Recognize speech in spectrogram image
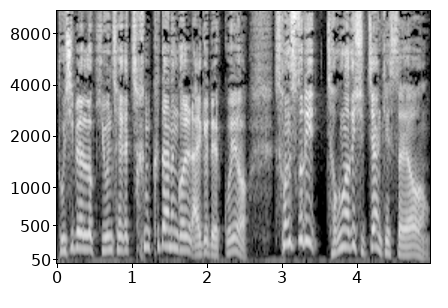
도시별로 기온 차이가 참 크다는 걸 알게 됐고요. 선수들이 적응하기 쉽지 않겠어요.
